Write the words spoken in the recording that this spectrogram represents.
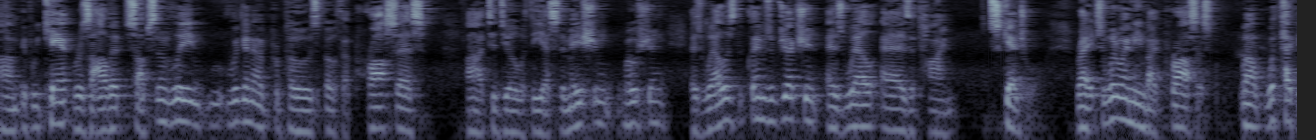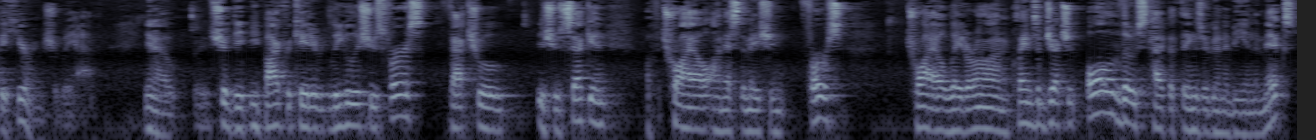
Um, If we can't resolve it substantively, we're going to propose both a process uh, to deal with the estimation motion, as well as the claims objection, as well as a time schedule, right? So what do I mean by process? Well, what type of hearing should we have? You know, should they be bifurcated, legal issues first, factual issues second, a trial on estimation first, trial later on, claims objection? All of those type of things are going to be in the mix.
